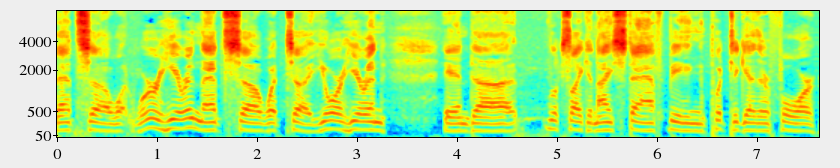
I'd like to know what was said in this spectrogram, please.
that's uh, what we're hearing. That's uh, what uh, you're hearing. And uh, looks like a nice staff being put together for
